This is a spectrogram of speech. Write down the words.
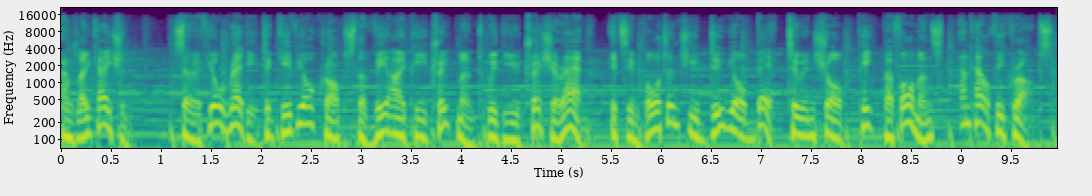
and location. So if you're ready to give your crops the VIP treatment with Utrisha N, it's important you do your bit to ensure peak performance and healthy crops.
